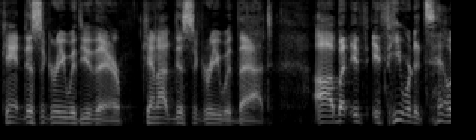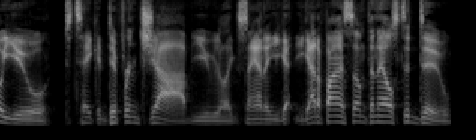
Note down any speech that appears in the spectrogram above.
Can't disagree with you there. Cannot disagree with that. Uh, but if, if he were to tell you to take a different job, you like Santa, you got you got to find something else to do.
